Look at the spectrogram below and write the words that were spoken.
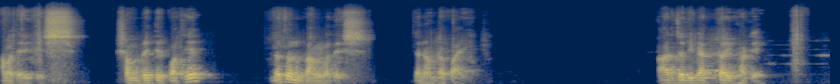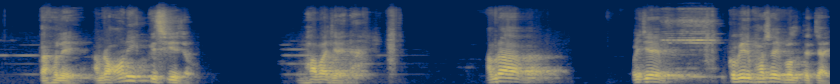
আমাদের এই দেশ, সমৃদ্ধির পথে নতুন বাংলাদেশ যেন আমরা পাই। আর যদি ব্যত্যয় ঘটে তাহলে আমরা অনেক পিছিয়ে যাব। ভাবা যায় না। আমরা ওই যে কবির ভাষায় বলতে চাই,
